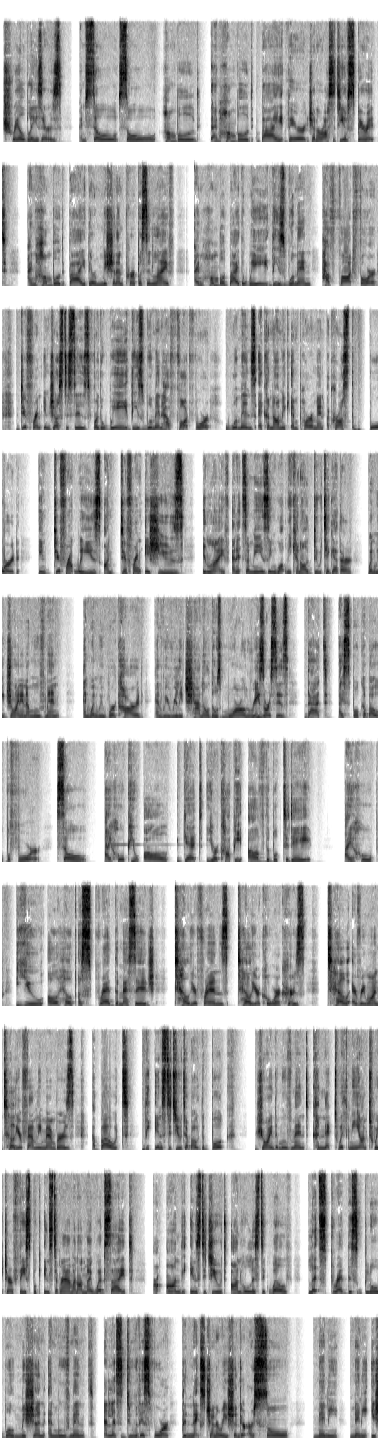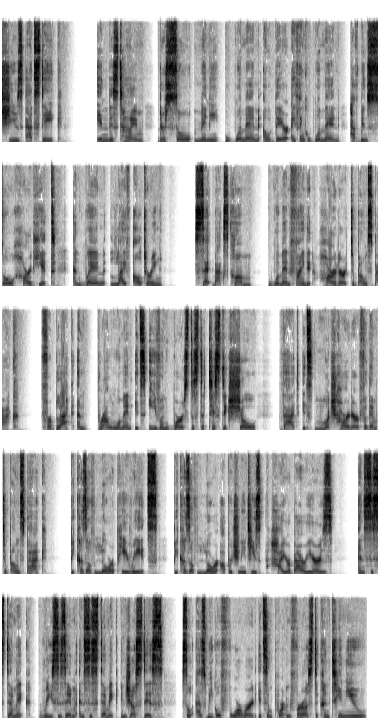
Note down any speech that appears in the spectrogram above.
Trailblazers. I'm so, so humbled. I'm humbled by their generosity of spirit. I'm humbled by their mission and purpose in life. I'm humbled by the way these women have fought for different injustices, for the way these women have fought for women's economic empowerment across the board in different ways on different issues in life. And it's amazing what we can all do together when we join in a movement and when we work hard and we really channel those moral resources that I spoke about before. So I hope you all get your copy of the book today. I hope you all help us spread the message. Tell your friends, tell your coworkers, tell everyone, tell your family members about the Institute, about the book. Join the movement. Connect with me on Twitter, Facebook, Instagram, and on my website or on the Institute on Holistic Wealth. Let's spread this global mission and movement. And let's do this for the next generation. There are so many, many issues at stake in this time. There's so many women out there. I think women have been so hard hit. And when life altering setbacks come, women find it harder to bounce back. For black and brown women, it's even worse. The statistics show that it's much harder for them to bounce back because of lower pay rates, because of lower opportunities, higher barriers, and systemic racism and systemic injustice. So, as we go forward, it's important for us to continue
